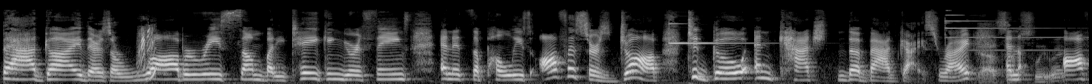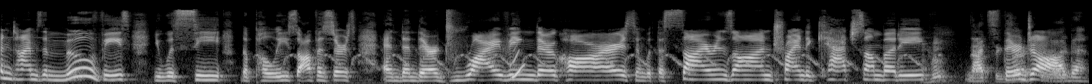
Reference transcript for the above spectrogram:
bad guy, there's a robbery, somebody taking your things, and it's the police officer's job to go and catch the bad guys, right? That's and absolutely right. oftentimes in movies, you would see the police officers and then they're driving their cars and with the sirens on, trying to catch somebody. Mm-hmm. That's, their exactly job. right.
